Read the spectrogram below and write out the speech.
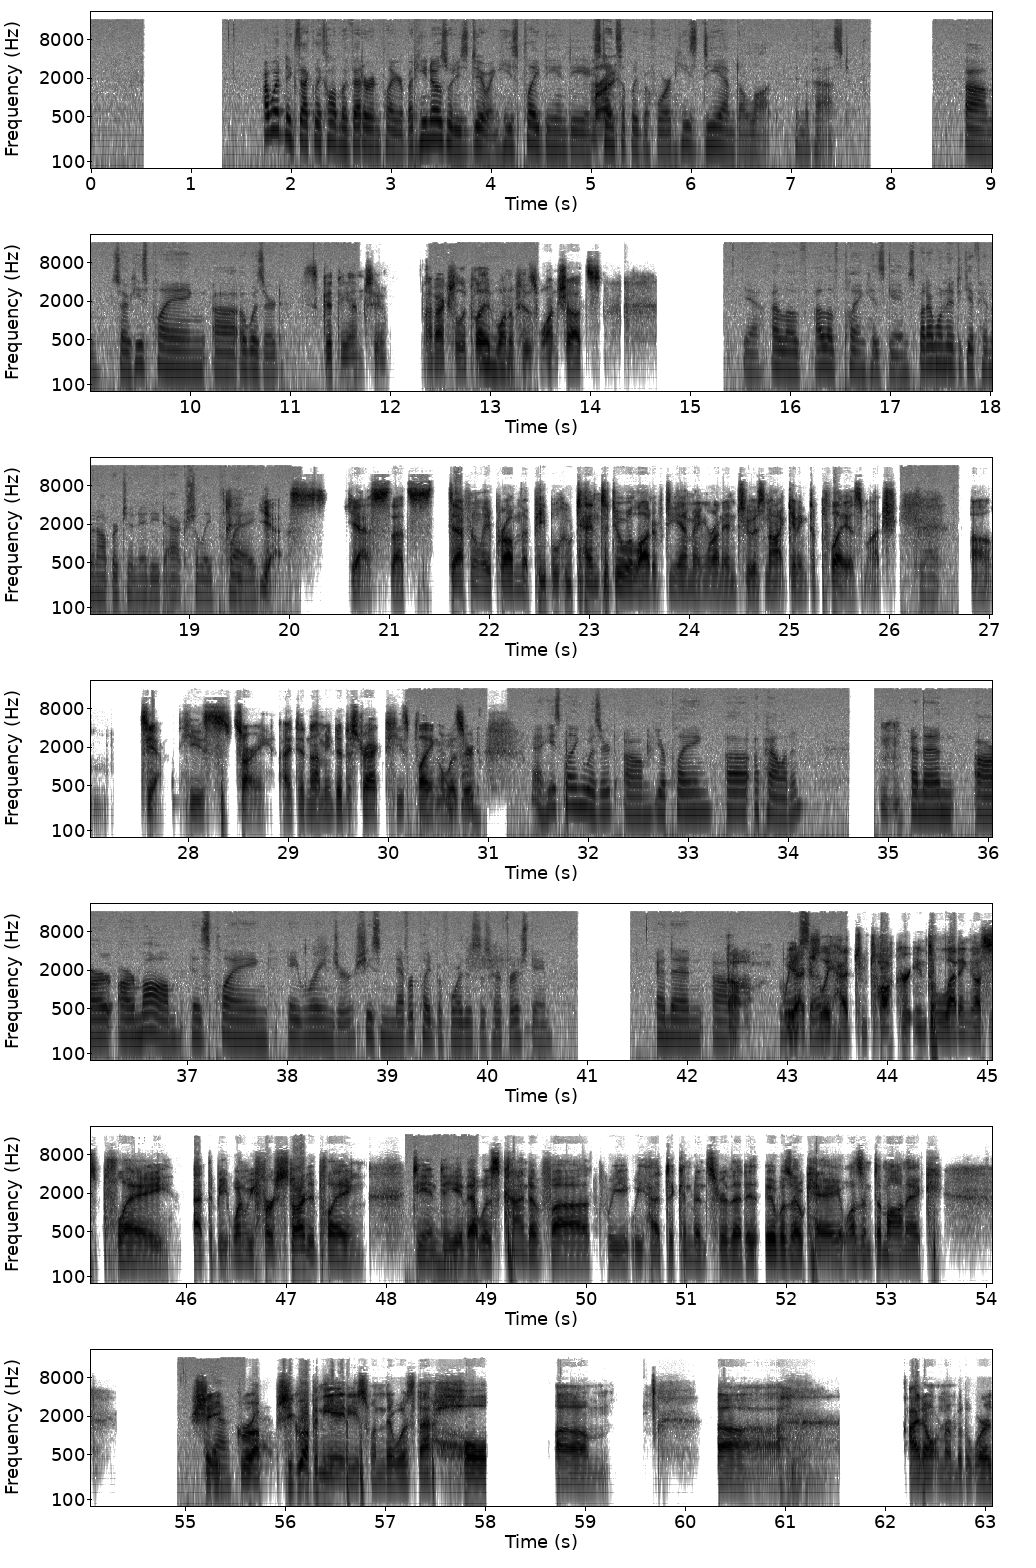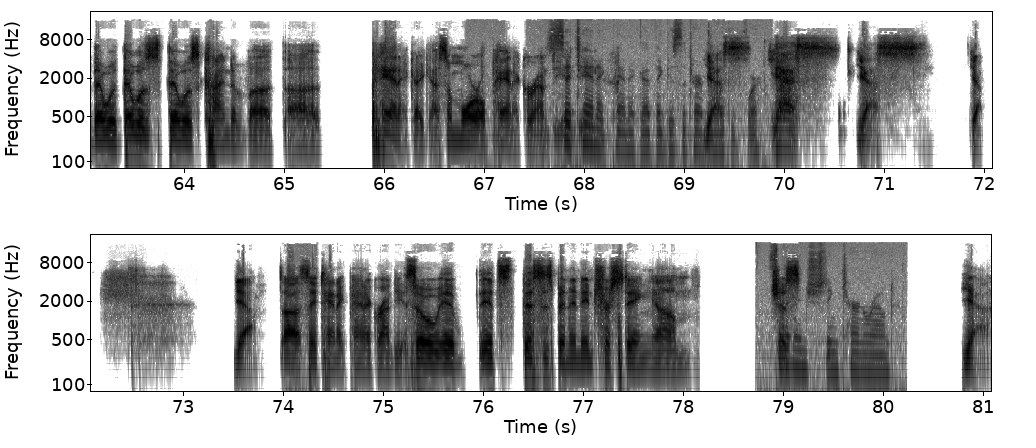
I wouldn't exactly call him a veteran player, but he knows what he's doing. He's played D and D Right. extensively before, and he's DM'd a lot in the past. Um, so he's playing uh, a wizard. he's a good dm too i've actually played one Mhm. of his one shots Yeah, I love I love playing his games, but I wanted to give him an opportunity to actually play. yes yes, that's definitely a problem that people who tend to do a lot of DMing run into is not getting to play as much. Right. Um, so yeah, he's sorry, I did not mean to distract. He's playing a wizard. Yeah, he's playing a wizard. Um, you're playing uh, a paladin. Mhm. And then our our mom is playing a ranger. She's never played before. This is her first game. And then um, Um, we actually had to talk her into letting us play at the beat when we first started playing D and Mm-hmm. D. That was kind of uh, we we had to convince her that it, it was okay. It wasn't demonic. She Yeah. grew up. She grew up in the '80s when there was that whole. Um, uh, I don't remember the word. There was there was there was kind of a, a panic, I guess, a moral panic around D and D. satanic panic, I think, is the term Yes. Yes. Yes. Yeah. Yeah. Uh, satanic panic around you. So it it's this has been an interesting um for. It's been just an interesting turnaround. yeah.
